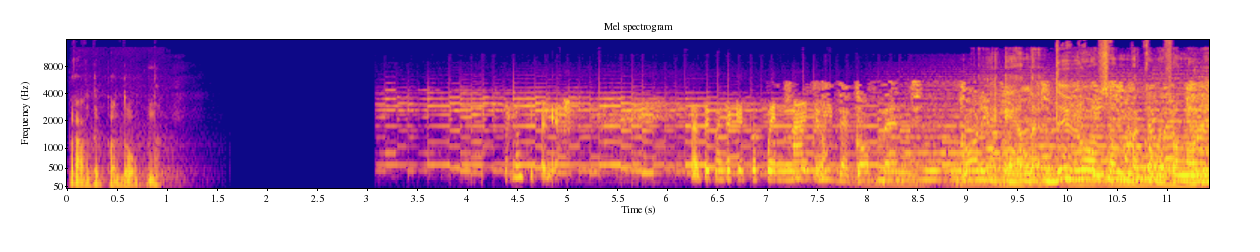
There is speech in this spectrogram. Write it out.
правдоподобно. En duo som kommer från Norge.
